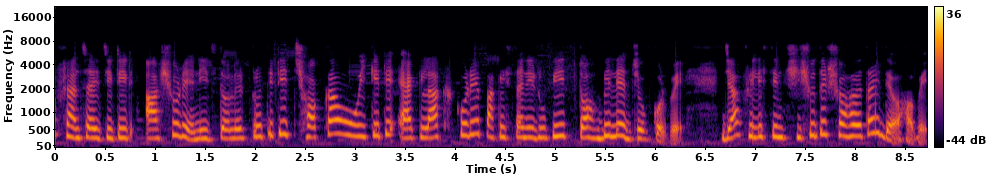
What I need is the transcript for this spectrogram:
ফ্র্যাঞ্চাইজিটির আসরে নিজ দলের প্রতিটি ছক্কা ও উইকেটে এক লাখ করে পাকিস্তানি রুপি তহবিলে যোগ করবে, যা ফিলিস্তিন শিশুদের সহায়তায় দেওয়া হবে।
